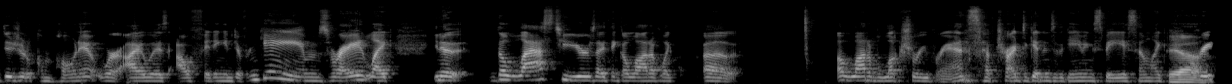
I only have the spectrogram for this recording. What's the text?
digital component where I was outfitting in different games, right? Like, you know, the last two years, I think a lot of like uh a lot of luxury brands have tried to get into the gaming space and like yeah. create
